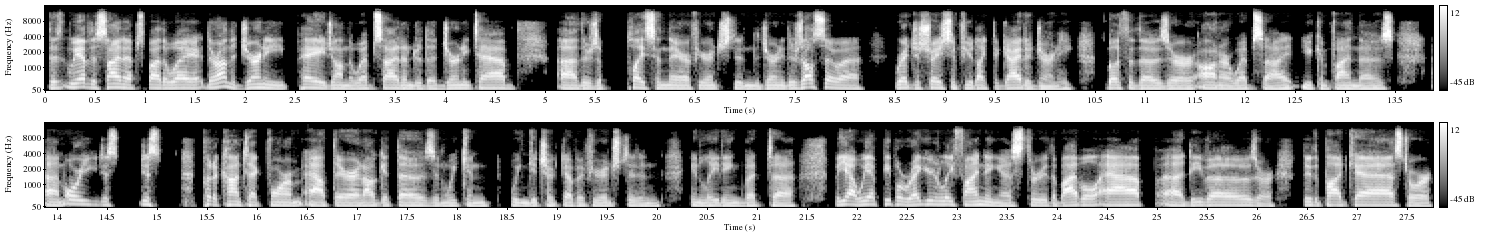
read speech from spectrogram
this, we have the signups, by the way. They're on the Journey page on the website under the Journey tab. Uh, there's a place in there if you're interested in the journey. There's also a registration if you'd like to guide a journey. Both of those are on our website. You can find those. Um, or you can just just put a contact form out there and i'll get those and we can we can get you hooked up if you're interested in in leading. But uh but yeah we have people regularly finding us through the bible app uh devos or through the podcast or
